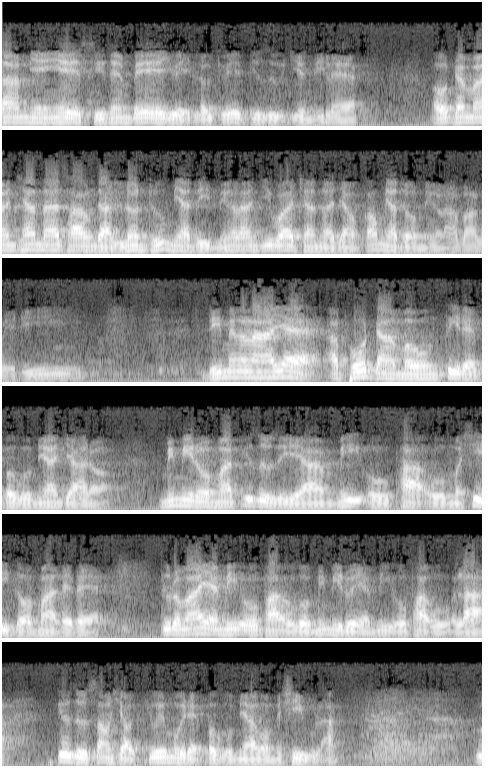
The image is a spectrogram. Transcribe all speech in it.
တာမြင်ရေးစီစဉ်ပေး၍လှုပ်ကြွေးပြုစုခြင်းသည်လဲဩတ္တမချမ်းသာဆောင်တာလွန်ထူးမြတ်သည့်မင်္ဂလာကြီးပွားချမ်းသာကြောင်းကောင်းမြတ်သောမင်္ဂလာပါပေတည်းဒီမင်္ဂလာရဲ့အဖို့တံမုံသိတဲ့ပုဂ္ဂိုလ်များကြတော့မိမိတို့မှာပြုစုစရာမိအိုဖအိုမရှိတော်မှလည်းပဲသူတော်မရဲ့မိအိုဖအိုကိုမိမိတို့ရဲ့မိအိုဖအိုအလား ပြုစုစောင့်ရှောက်ကြွေးမွေးတဲ့ပုံကူများတော့မရှိဘူးလားကု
